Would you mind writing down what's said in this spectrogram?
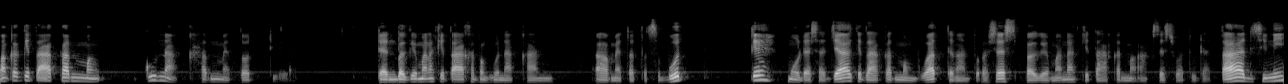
maka kita akan menggunakan metode delete. Dan bagaimana kita akan menggunakan uh, metode tersebut? Oke, mudah saja kita akan membuat dengan proses bagaimana kita akan mengakses suatu data di sini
